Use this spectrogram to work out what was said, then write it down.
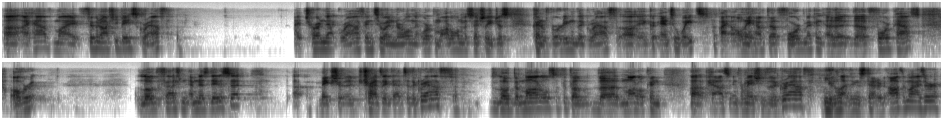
uh, I have my Fibonacci based graph. I turn that graph into a neural network model. I'm essentially just converting the graph uh, into weights. I only have the forward mechan- uh, the, the forward pass over it. Load the fashion MNIST dataset. Uh, make sure to translate that to the graph. Load the model so that the, the model can uh, pass information to the graph utilizing standard optimizer.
